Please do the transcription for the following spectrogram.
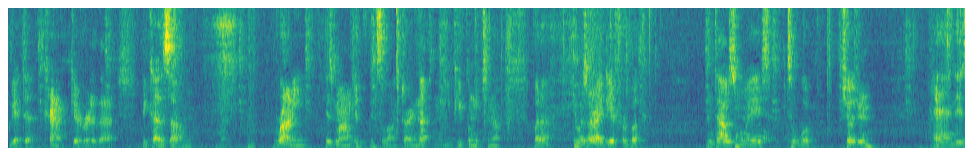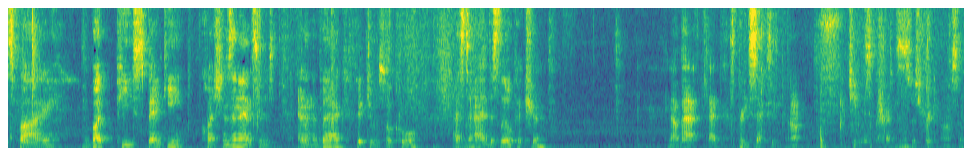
We had to kind of get rid of that because um, Ronnie, his mom, it, it's a long story, nothing you people need to know. But uh, it was our idea for a book. A Thousand Ways to Whoop Children. And it's by Butt P. Spanky, Questions and Answers. And on the back, Victor was so cool as to add this little picture. Now that, that that's pretty sexy. Uh, Jesus Christ, this is freaking awesome.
